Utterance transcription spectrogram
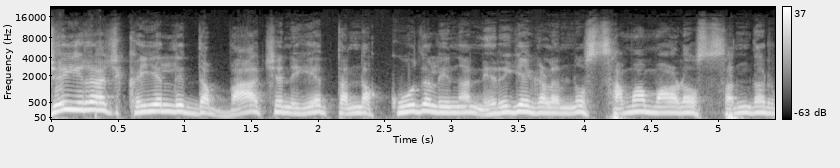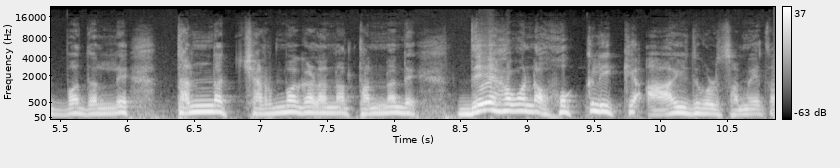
ಜೈರಾಜ್ ಕೈಯಲ್ಲಿದ್ದ ಬಾಚನಿಗೆ ತನ್ನ ಕೂದಲಿನ ನೆರಿಗೆಗಳನ್ನು ಸಮ ಮಾಡೋ ಸಂದರ್ಭದಲ್ಲೇ ತನ್ನ ಚರ್ಮಗಳನ್ನು, ತನ್ನದೇ ದೇಹವನ್ನು ಹೊಕ್ಕಲಿಕ್ಕೆ ಆಯುಧಗಳು ಸಮೇತ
